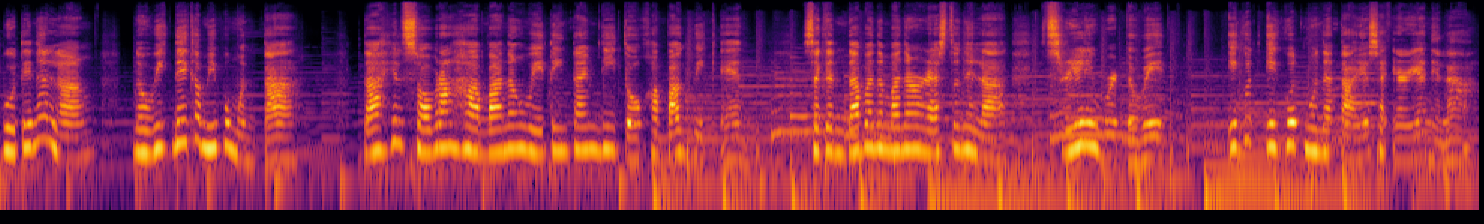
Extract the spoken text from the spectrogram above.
Buti na lang na weekday kami pumunta dahil sobrang haba ng waiting time dito kapag weekend. Sa ganda ba naman ng resto nila, it's really worth the wait. Ikot-ikot muna tayo sa area nila.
